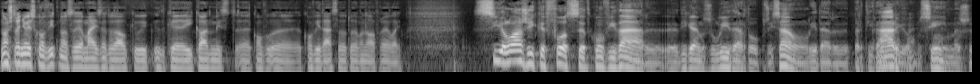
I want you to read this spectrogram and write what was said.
Não estranhou esse convite? Não seria mais natural que, o, que a Economist eh, conv- eh, convidasse a doutora Manuela Ferreira Leite? Se a lógica fosse a de convidar, eh, digamos, o líder da oposição, um líder partidário, sim, mas eh,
